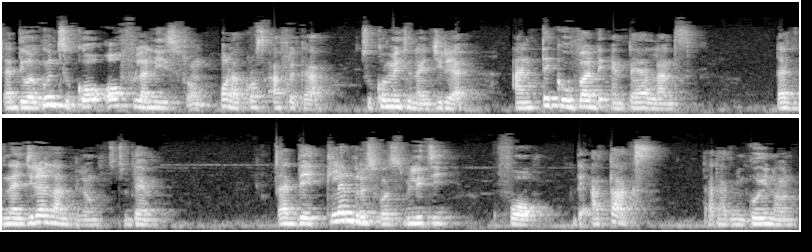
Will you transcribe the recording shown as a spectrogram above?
that they were going to call all Fulanis from all across Africa to come into Nigeria and take over the entire lands, that the Nigerian land belongs to them. That they claimed responsibility for the attacks that have been going on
